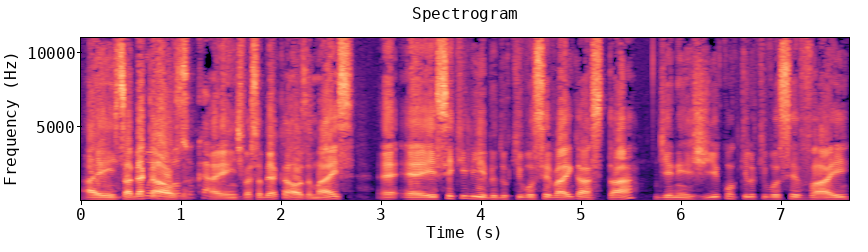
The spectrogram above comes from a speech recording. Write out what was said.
aí a gente sabe Não a é causa. caso. aí a gente vai saber a causa. Mas é, é esse equilíbrio do que você vai gastar de energia com aquilo que você vai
